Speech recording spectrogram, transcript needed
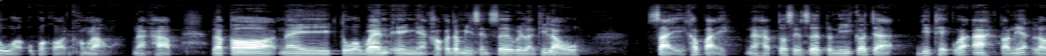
ตัวอุปกรณ์ของเรานะครับ แล้วก็ในตัวแว่นเองเนี่ยเขาก็จะมีเซ็นเซอร์เวลาที่เราใส่เข้าไปนะครับ ตัวเซ็นเซอร์ตัวนี้ก็จะดีเทคว่าอะตอนนี้เรา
